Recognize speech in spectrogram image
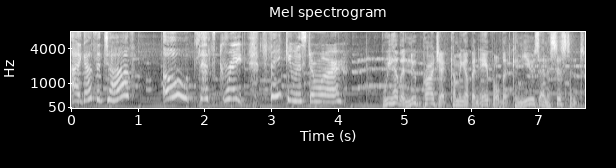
I got the job? Oh, that's great. Thank you, Mr. Moore. We have a new project coming up in April that can use an assistant.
